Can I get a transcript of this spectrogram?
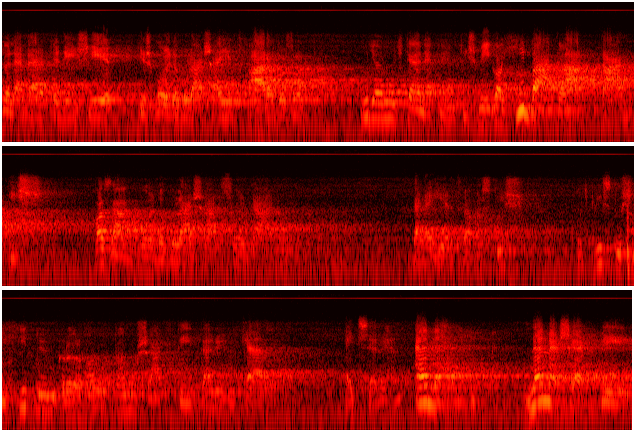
fölemelkedésért és boldogulásáért fáradozott. Ugyanúgy kell nekünk is, még a hibák láttán is hazánk boldogulását szolgálnunk. Beleértve azt is, hogy Krisztusi hitünkről való tanúságtételünkkel egyszerűen emeljük, nemesebbé,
